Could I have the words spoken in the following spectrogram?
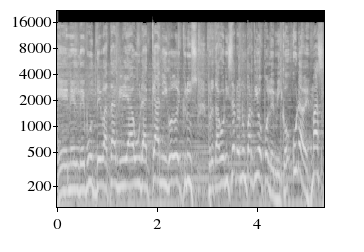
En el debut de Bataglia, Huracán y Godoy Cruz protagonizaron un partido polémico, una vez más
